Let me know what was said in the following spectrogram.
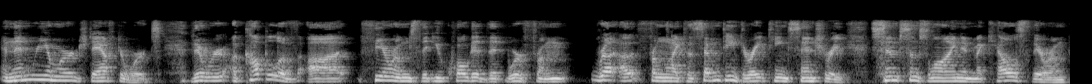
and then reemerged afterwards. There were a couple of uh, theorems that you quoted that were from uh, from like the 17th or 18th century, Simson's line and Miquel's theorem,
